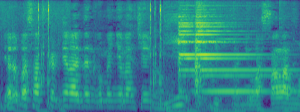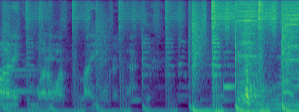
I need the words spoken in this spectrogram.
Jangan lupa subscribe-nya, dan komennya lonceng diaktifkan. Wassalamualaikum warahmatullahi wabarakatuh.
